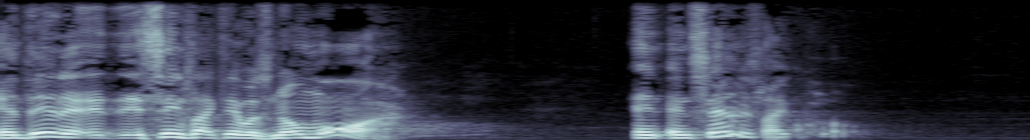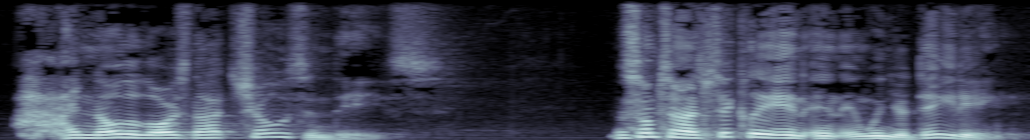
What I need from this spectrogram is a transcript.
And then it, it seems like there was no more. And, and Samuel's like, well, I know the Lord's not chosen these. But sometimes, particularly in, in, in when you're dating,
